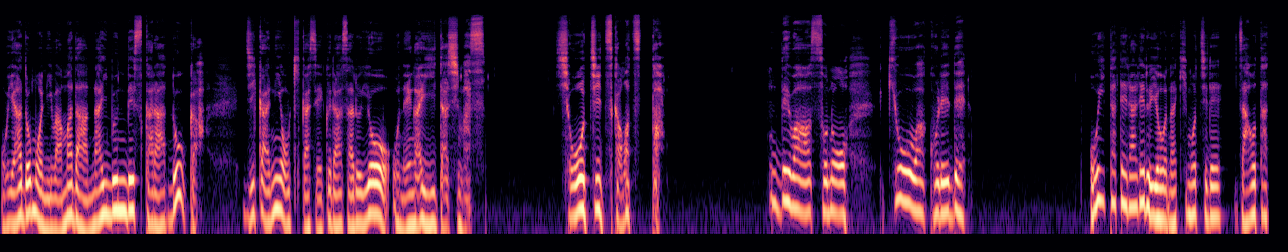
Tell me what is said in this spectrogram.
親どもにはまだ内分ですからどうか直にお聞かせくださるようお願いいたします。承知つかまつった。ではその今日はこれで。追い立てられるような気持ちで座を立っ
